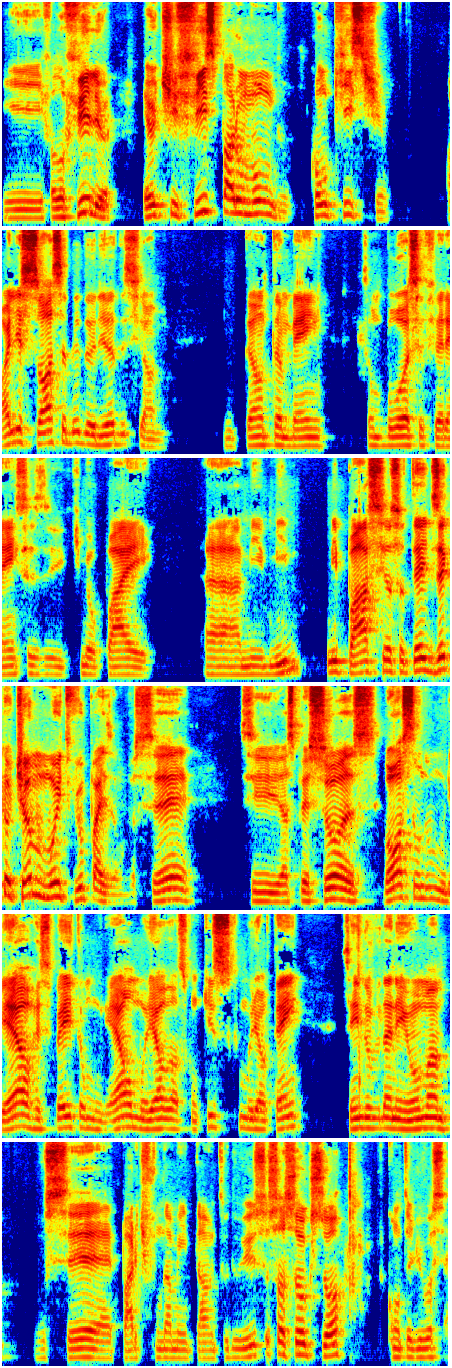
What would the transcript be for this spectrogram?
E falou, filho, eu te fiz para o mundo, conquiste-o. Olha só a sabedoria desse homem. Então, também são boas referências e que meu pai uh, me, me, me passe. Eu só tenho a dizer que eu te amo muito, viu, paizão? Você, se as pessoas gostam do Muriel, respeitam o Muriel, o Muriel, as conquistas que o Muriel tem, sem dúvida nenhuma, você é parte fundamental em tudo isso. Eu só sou o que sou por conta de você.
